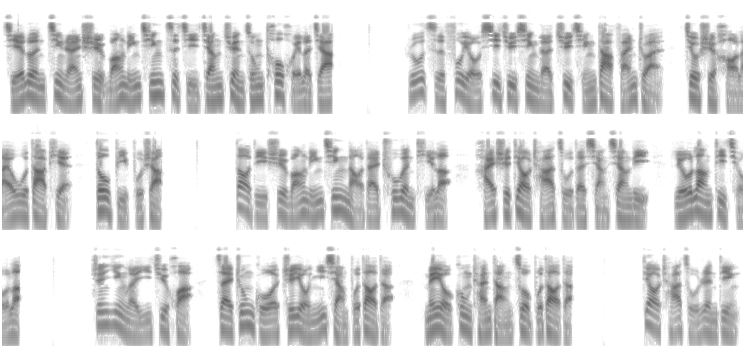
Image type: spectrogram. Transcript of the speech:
结论竟然是王灵清自己将卷宗偷回了家。如此富有戏剧性的剧情大反转，就是好莱坞大片都比不上。到底是王灵清脑袋出问题了？还是调查组的想象力流浪地球了，真应了一句话：在中国，只有你想不到的，没有共产党做不到的。调查组认定，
